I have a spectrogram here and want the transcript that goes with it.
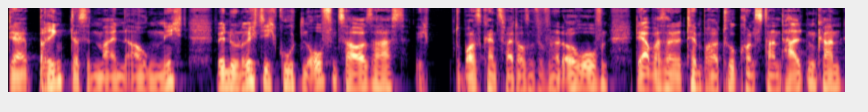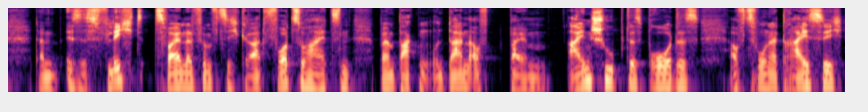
der bringt das in meinen Augen nicht. Wenn du einen richtig guten Ofen zu Hause hast, ich du brauchst keinen 2500 Euro Ofen, der aber seine Temperatur konstant halten kann, dann ist es Pflicht, 250 Grad vorzuheizen beim Backen und dann auf beim Einschub des Brotes auf 230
